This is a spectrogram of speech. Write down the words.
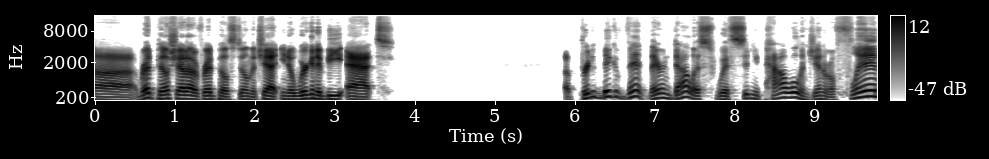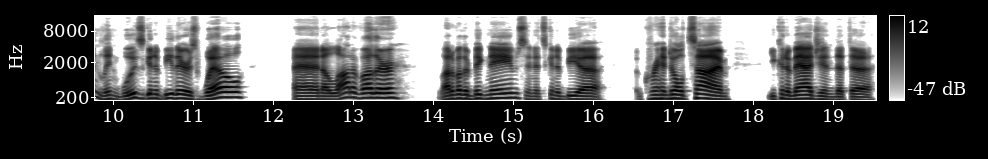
uh Red Pill, shout out if Red Pill still in the chat. You know, we're gonna be at a pretty big event there in Dallas with Sidney Powell and General Flynn. Lin Wood's gonna be there as well, and a lot of other a lot of other big names, and it's gonna be a, a grand old time you can imagine that the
